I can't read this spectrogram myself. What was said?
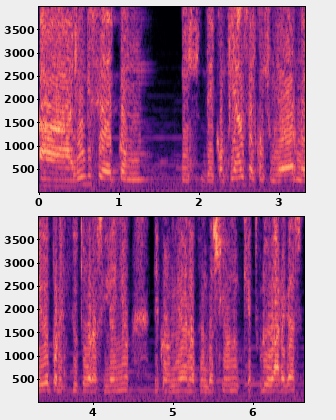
al índice de, confianza del consumidor medido por el Instituto Brasileño de Economía de la Fundación Getúlio Vargas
